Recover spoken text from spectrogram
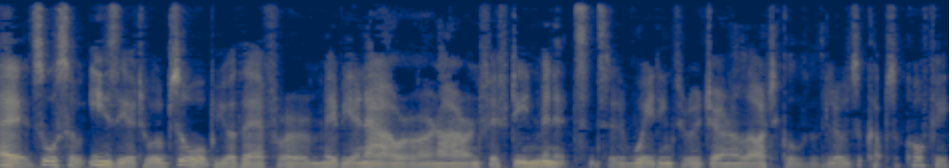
Uh, it's also easier to absorb. You're there for maybe an hour or an hour and 15 minutes instead of wading through a journal article with loads of cups of coffee.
